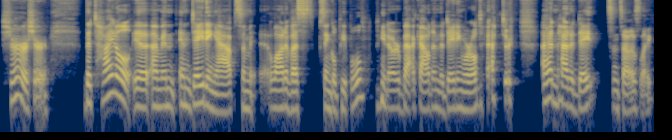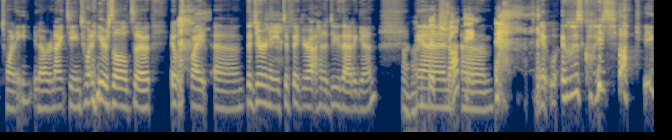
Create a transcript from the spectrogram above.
Sure, sure the title is, i mean in dating apps I mean, a lot of us single people you know are back out in the dating world after i hadn't had a date since i was like 20 you know or 19 20 years old so it was quite uh, the journey to figure out how to do that again. Uh-huh. and um, it, it was quite shocking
